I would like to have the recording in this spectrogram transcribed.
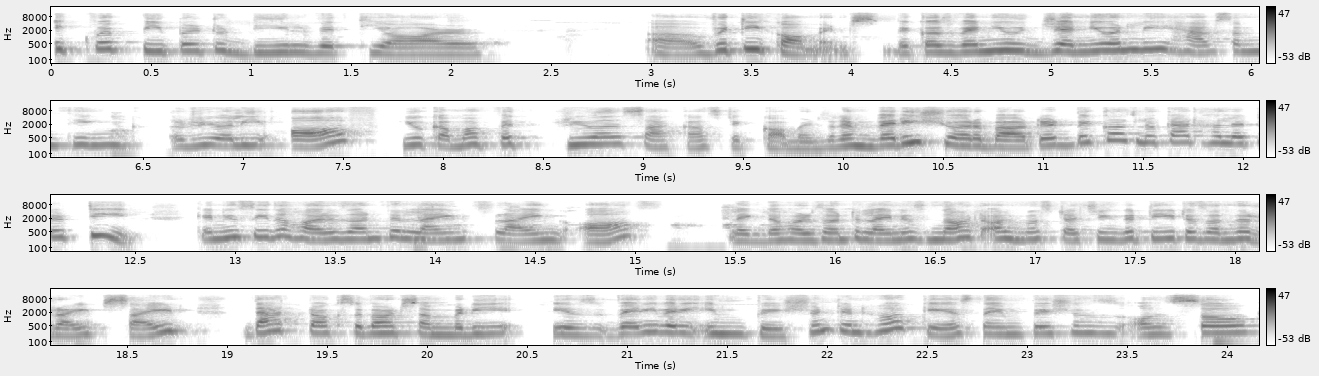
equip people to deal with your uh, witty comments because when you genuinely have something really off, you come up with real sarcastic comments. And I'm very sure about it because look at her letter T. Can you see the horizontal line flying off? Like the horizontal line is not almost touching the T, it is on the right side. That talks about somebody is very, very impatient. In her case, the impatience is also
